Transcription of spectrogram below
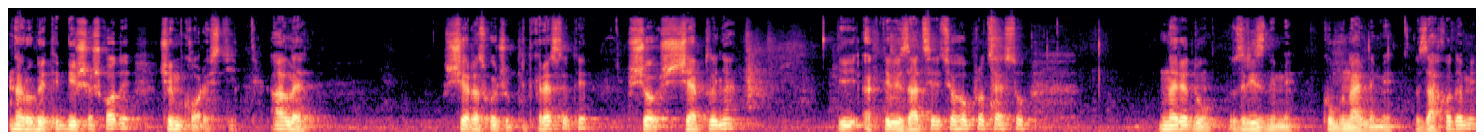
наробити більше шкоди, чим користі. Але ще раз хочу підкреслити, що щеплення і активізація цього процесу наряду з різними комунальними заходами,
